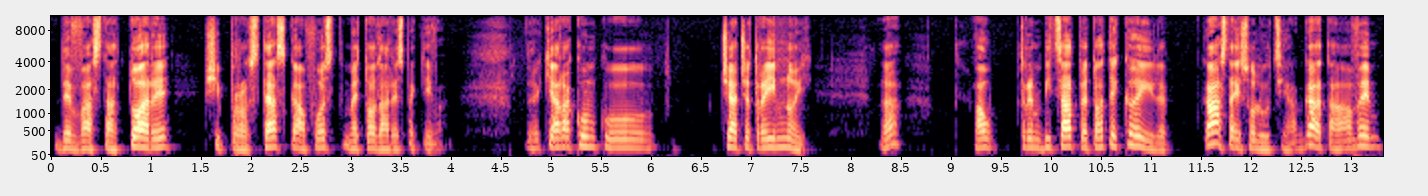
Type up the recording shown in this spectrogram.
devastatoare și prostească a fost metoda respectivă. Chiar acum cu ceea ce trăim noi. Da? Au trâmbițat pe toate căile. Că asta e soluția. Gata, avem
